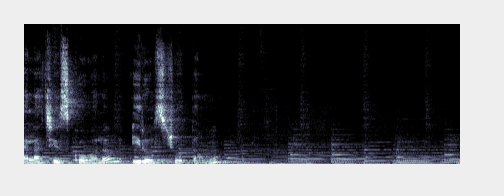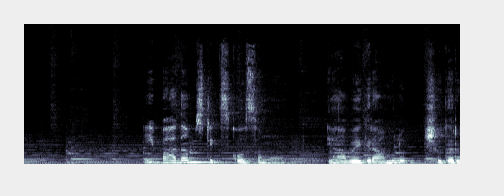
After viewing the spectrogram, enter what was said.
ఎలా చేసుకోవాలో ఈరోజు చూద్దాము. ఈ బాదం స్టిక్స్ కోసము యాభై గ్రాములు షుగర్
